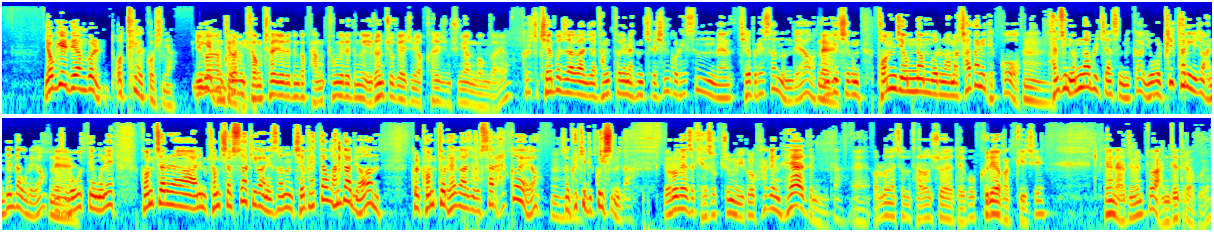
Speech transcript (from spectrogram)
여기에 대한 걸 어떻게 할 것이냐. 이게 이거는 그러면. 경찰이라든가 방통이라든가 이런 쪽에 좀 역할이 좀 중요한 건가요? 그렇죠. 제보자가 이제 방통이나 경찰에 신고를 했었는, 제보를 했었는데요. 네. 이게 지금 범죄 음란물은 아마 차단이 됐고, 음. 단순히 음란물 있지 않습니까? 이걸 필터링이 좀 안 된다고 그래요. 그래서 네. 요것 때문에 검찰이나 아니면 경찰 수사기관에서는 제보했다고 한다면 그걸 검토를 해가지고 수사를 할 거예요. 음. 저는 그렇게 믿고 있습니다. 여론에서 계속 좀 이걸 확인해야 됩니다. 예, 언론에서도 다뤄줘야 되고 그래야 바뀌지. 그냥 놔두면 또 안 되더라고요.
